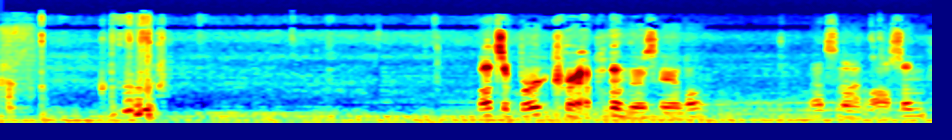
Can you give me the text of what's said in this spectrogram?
Lots of bird crap on this handle. That's not awesome.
